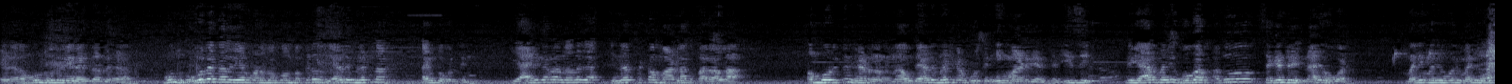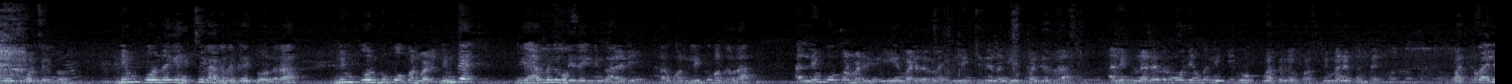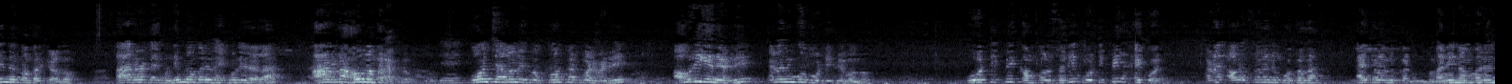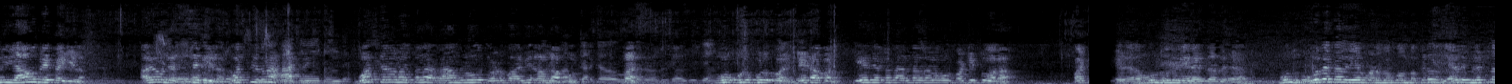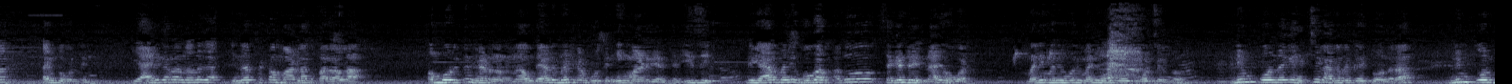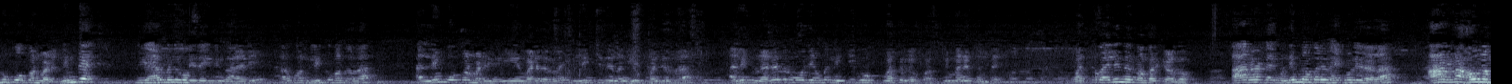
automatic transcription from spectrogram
ಹೇಳ್ಯಾರ ಮುಂದೆ ಹೋದ್ರೆ ಏನಾಯ್ತು ಹೇಳ. ಮುಂದೆ ಹೋಗಬೇಕಾದ್ರೆ ಏನ್ ಮಾಡ್ಬೇಕು ಅಂತ ಒಂದು ಎರಡು ಮಿನಿಟ್ ನಾ ಟೈಮ್ ತಗೋತೀನಿ. ಯಾರಿಗಾರ ನನಗ ಇನ್ನ ತಕ ಮಾಡ್ಲಾಕ್ ಬರಲ್ಲ. ಅಂಬೋರು ಇದ್ರೆ ಹೇಳ ನಾನು ನಾವು ಎರಡು ಮಿನಿಟ್ ಹೇಳ್ಕೊಡ್ತೀನಿ. ಹಿಂಗ್ ಮಾಡಿರಿ ಅಂತ ಈಸಿ ನೀವು ಯಾರ ಮನೆಗೆ ಹೋಗೋದು ಅದು ಸೆಕೆಂಡ್ರಿ ನಾಳೆ ಹೋಗೋಣ ಮನೆ ಮನೆ ಹೋಗಿ ಮನೆ ಹೋಗಿ ಕೊಡ್ಸಿರ್ತದ ನಿಮ್ ಫೋನ್ದಾಗೆ ಹೆಚ್ಚಿಗೆ ಆಗಬೇಕಾಯ್ತು ಅಂದ್ರ ನಿಮ್ ಫೋನ್ ಬುಕ್ ಓಪನ್ ಮಾಡಿ. ನಿಮ್ದೇ ನೀವು ಯಾರು ಮನೆಗೆ ಹೋಗಿದೆ ನಿಮ್ಗೆ ಆಲ್ರೆಡಿ ಅದಕ್ಕೊಂದು ಲಿಂಕ್ ಬಂದದ. ಆ ಲಿಂಕ್ ಓಪನ್ ಮಾಡಿದ್ರಿ ಈಗ ಮಾಡಿದ್ರಲ್ಲ? ಈ ಲಿಂಕ್ ಇದೆ, ನಂಗೆ ಲಿಂಕ್ ಬಂದಿದ್ರ ಆ ಲಿಂಕ್ ನರೇಂದ್ರ ಮೋದಿ ಎಂಬ ಲಿಂಕಿಗೆ ಹೋಗಿ ಒತ್ತು ನೀವು ಫಸ್ಟ್ ನಿಮ್ಮ ಮನೆ ತಂದೆ. ಮತ್ತೆ ಅಲ್ಲಿ ನಿಮ್ಮ ನಂಬರ್ ಕೇಳ್ದು. ಆ ನೋಡ ಟೈಪ್ ನಿಮ್ ನಂಬರ್ ಏನು ಹಾಕೊಂಡಿರಲ್ಲ, ಆ ನೋಡ ಅವ್ರ ನಂಬರ್ ಹಾಕ್ದು. ಫೋನ್ ಚಾಲೂ ಇರ್ಬೇಕು ಫೋನ್ ಕಟ್ ಮಾಡಬೇಡ್ರಿ. ಅವ್ರಿಗೆ ಏನು ಹೇಳ್ರಿ? ಅಣ್ಣ ನಿಮ್ಗೊಂದು ಓ ಟಿ ಪಿ ಬಂದು. O T P compulsory O T P high court. ಅಣ್ಣ, ಅವ್ರ ಹೆಸರ ನಿಮ್ಗೆ ಗೊತ್ತದ? ಕಟ್ ಮನಿ ನಂಬರ್ ಏನು ಯಾವ ಬೇಕಾಗಿಲ್ಲ. ಅವೇ ನೆಸಸರಿ ಇಲ್ಲ. ಗೊತ್ತಿದ್ರೆ ಹಾಕ್ರಿ ಗೊತ್ತಿರೋತ್ತಲ್ಲ ರಾಮ್ಲು ದೊಡ್ಡ ಬಾವಿ ಅಮಲಾಪುರ್ ಬಸ್. ಬುಡು ಬುಡು ಡೇಟ್ ಆಫ್ ಬರ್ತ್ ಏಜ್ ಎಷ್ಟದ? ಅಂದಾಜ ನಮಗೆ ಫಾರ್ಟಿ ಟೂ ಅದ ಮುಂದೆ ಹೋದ್ರೆ ಏನಾಯ್ತು ಅಂದ್ರೆ ಮುಂದೆ ಹೋಗಬೇಕಾದ್ರೆ ಏನ್ ಮಾಡ್ಬೇಕು ಅಂತ ಒಂದು ಎರಡು ಮಿನಿಟ್ ನಾ ಟೈಮ್ ತಗೋತೀನಿ. ಯಾರಿಗಾರ ನನಗೆ ಇನ್ನ ತಕ ಮಾಡ್ಲಾಕ್ ಬರಲ್ಲ. ಅಂಬೋರಿಗೆ ಹೇಳ ನಾನು ನಾ ಒಂದ್ ಎರಡು ಮಿನಿಟ್ ಹೇಳ್ಕೊಡ್ತೀನಿ. ಹಿಂಗ್ ಮಾಡಿರಿ ಅಂತ ಈಸಿ ನೀವು ಯಾರ ಮನೆಗೆ ಹೋಗೋದು ಅದು ಸೆಕೆಂಡ್ರಿ ನಾಳೆ ಹೋಗೋರಿ ಮನಿ ಮನಿ ಹೋಗಿ ಮನಿ ಹೋಗಿ ಕೊಡ್ಸಿರ್ತದ ನಿಮ್ ಫೋನ್ದಾಗೆ ಹೆಚ್ಚಿಗೆ ಆಗಬೇಕಾಯ್ತು ಅಂದ್ರೆ ನಿಮ್ ಫೋನ್ ಬುಕ್ ಓಪನ್ ಮಾಡಿ. ನಿಮ್ದೇ ನೀವು ಯಾರ ಮನೆಗೆ ಹೋಗಿದೆ ನಿಮ್ಗೆ ಆಲ್ರೆಡಿ ಅದಕ್ಕೊಂದು ಲಿಂಕ್ ಬಂದದ ಆ ಲಿಂಕ್ ಓಪನ್ ಮಾಡಿದ್ರಿ ಈಗ ಮಾಡಿದ್ರಲ್ಲ, ಈ ಲಿಂಕ್ ಇದೆ, ನಂಗೆ ಲಿಂಕ್ ಬಂದಿರದ ಆ ಲಿಂಕ್ ನರೇಂದ್ರ ಮೋದಿ ಎಂಬ ಲಿಂಕಿಗೆ ಹೋಗಿ ಒತ್ತು ನೀವು ಫಸ್ಟ್ ನಿಮ್ಮ ಮನೆ ತಂದೆ ಮತ್ತೆ ಬೈಲಿ ನಿಮ್ಮ ನಂಬರ್ ಕೇಳ್ದು ಆ ನೋಡ ಟೈಪ್ ನಿಮ್ ನಂಬರ್ ಏನು ಹಾಕೊಂಡಿರಲ್ಲ? ಆ ನೋಡ ಅವ್ರ ನಂಬರ್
